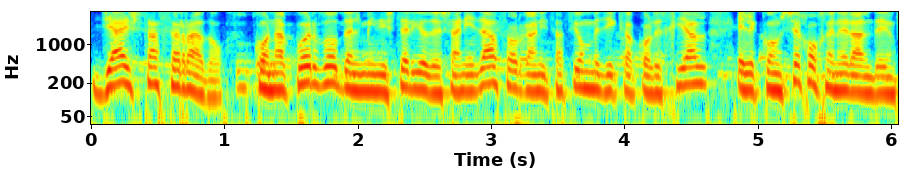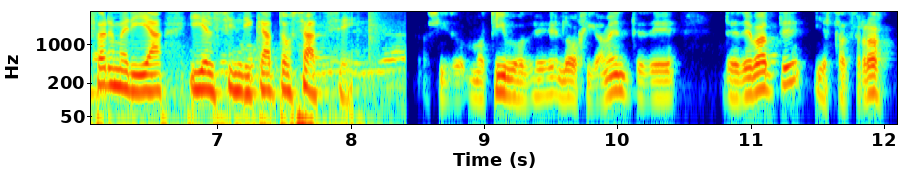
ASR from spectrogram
ya está cerrado, con acuerdo del Ministerio de Sanidad, Organización Médica Colegial, el Consejo General de Enfermería y el sindicato SATSE. Ha sido motivo, de, lógicamente, de, debate y está cerrado.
